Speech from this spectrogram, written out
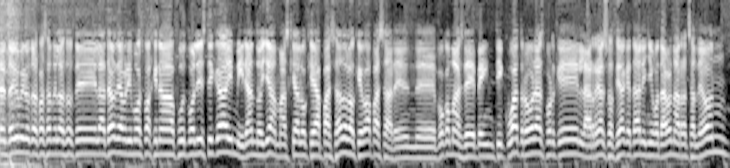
41 minutos pasan de las 2 de la tarde, abrimos página futbolística y mirando ya más que a lo que ha pasado, lo que va a pasar en eh, poco más de 24 horas porque la Real Sociedad, ¿qué tal? Íñigo Taberna, León.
